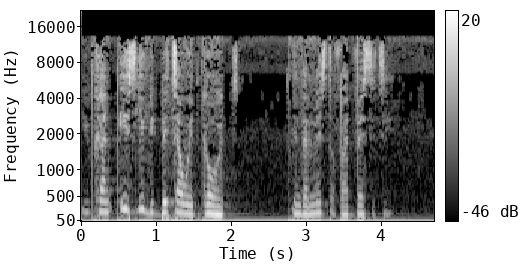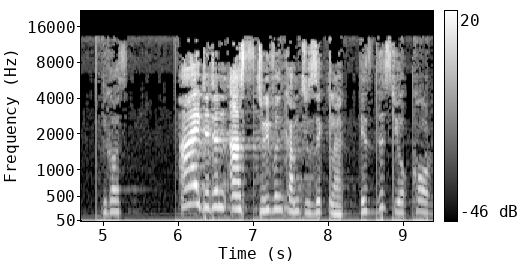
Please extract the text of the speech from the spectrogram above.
You can easily be bitter with God in the midst of adversity. Because I didn't ask to even come to Ziklag. Is this your call?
